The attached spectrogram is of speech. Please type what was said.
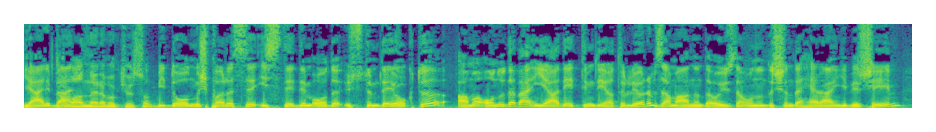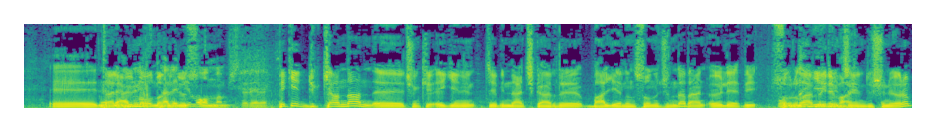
Yani ben Tavanlara bakıyorsun. bir dolmuş parası istedim o da üstümde yoktu ama onu da ben iade ettim diye hatırlıyorum zamanında. O yüzden onun dışında herhangi bir şeyim e, ne Talebim derler? olmadı Talebim diyorsun. olmamıştır evet. Peki dükkandan e, çünkü Ege'nin cebinden çıkardığı balyanın sonucunda ben öyle bir sorular yeri geleceğini düşünüyorum.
